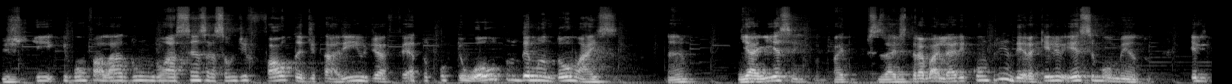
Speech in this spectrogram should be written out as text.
que, que vão falar de, um, uma sensação de falta de carinho, de afeto, porque o outro demandou mais, né? E aí, assim, vai precisar de trabalhar e compreender aquele esse momento. Ele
